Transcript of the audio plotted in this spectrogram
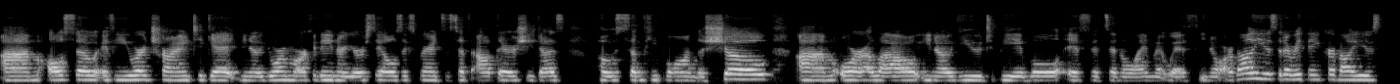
Um, also, if you are trying to get, you know, your marketing or your sales experience and stuff out there, she does host some people on the show um, or allow you know you to be able if it's in alignment with you know our values and everything her values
